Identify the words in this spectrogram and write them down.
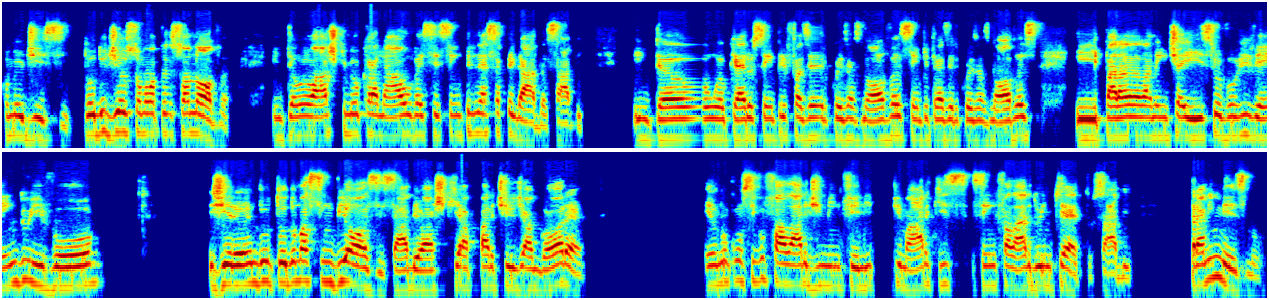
Como eu disse, todo dia eu sou uma pessoa nova. Então eu acho que meu canal vai ser sempre nessa pegada, sabe? Então, eu quero sempre fazer coisas novas, sempre trazer coisas novas. E, paralelamente a isso, eu vou vivendo e vou gerando toda uma simbiose, sabe? Eu acho que a partir de agora, eu não consigo falar de mim, Felipe Marques, sem falar do inquieto, sabe? Para mim mesmo.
